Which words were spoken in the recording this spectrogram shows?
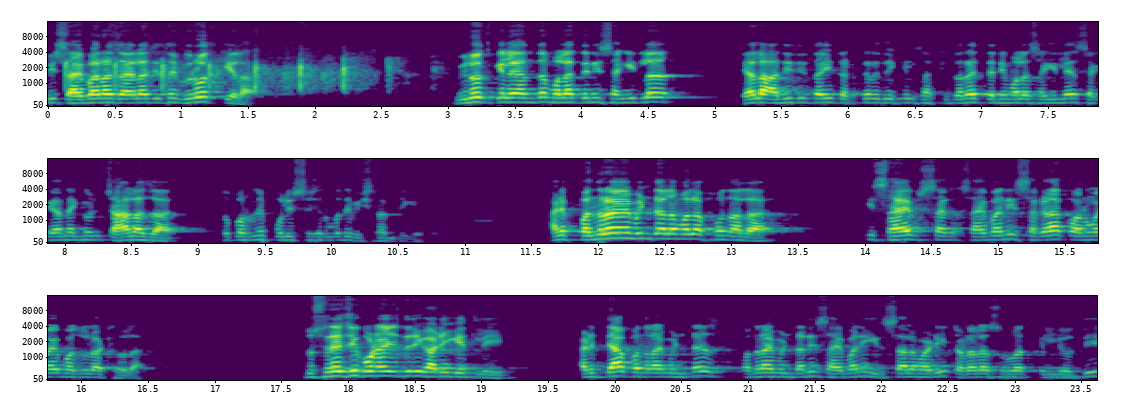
मी साहेबांना जायला तिथे विरोध केला. विरोध केल्यानंतर मला त्यांनी सांगितलं याला आदितीताई तटकरे देखील साक्षीदार आहेत. त्यांनी मला सांगितलं सगळ्यांना घेऊन चहाला जा. तोपर्यंत मी पोलीस स्टेशनमध्ये विश्रांती घेतो. आणि पंधराव्या मिनिटाला मला फोन आला की साहेब साहेबांनी सगळा कॉन्वॉय बाजूला ठेवला. दुसऱ्याची कोणाची तरी गाडी घेतली. आणि त्या पंधरा मिनिटं पंधरा मिनिटांनी साहेबांनी इरसालवाडी चढायला सुरुवात केली होती.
